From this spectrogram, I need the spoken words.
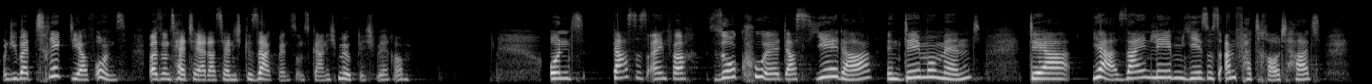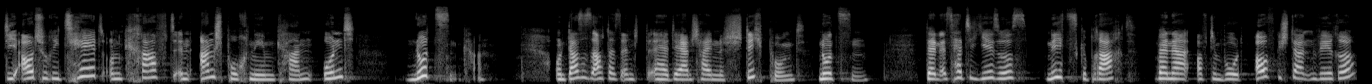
und überträgt die auf uns, weil sonst hätte er das ja nicht gesagt, wenn es uns gar nicht möglich wäre. Und das ist einfach so cool, dass jeder in dem Moment, der ja sein Leben Jesus anvertraut hat, die Autorität und Kraft in Anspruch nehmen kann und nutzen kann. Und das ist auch das, äh, der entscheidende Stichpunkt, nutzen. Denn es hätte Jesus nichts gebracht, wenn er auf dem Boot aufgestanden wäre,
